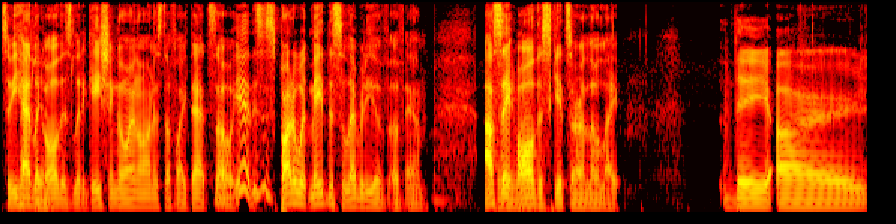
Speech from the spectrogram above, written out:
So he had like Yeah. all this litigation going on and stuff like that. So yeah, this is part of what made the celebrity of, of M. I'll say Anyway. all the skits are a low light. They are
